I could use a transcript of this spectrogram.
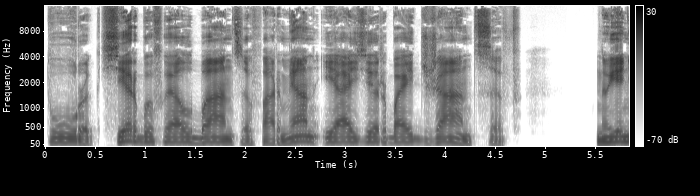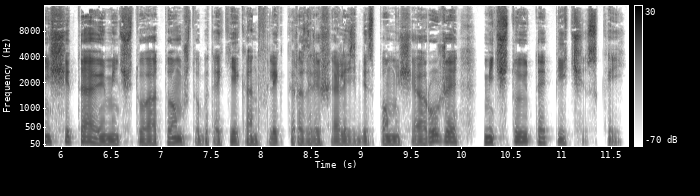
турок, сербов и албанцев, армян и азербайджанцев. Но я не считаю мечту о том, чтобы такие конфликты разрешались без помощи оружия, мечтой утопической.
